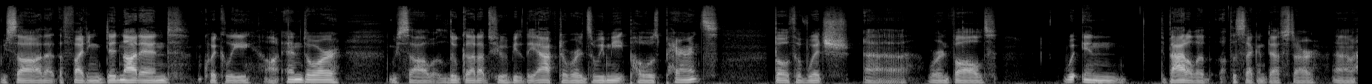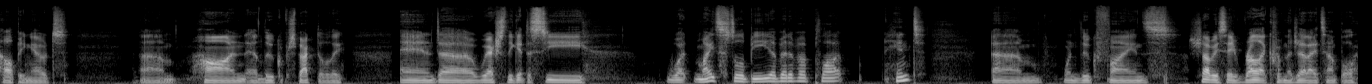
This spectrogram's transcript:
we saw that the fighting did not end quickly on Endor. We saw what Luke got up to immediately afterwards. We meet Poe's parents, both of which uh, were involved in the battle of, the second Death Star, um, helping out um, Han and Luke respectively. And uh, we actually get to see what might still be a bit of a plot hint um, when Luke finds, shall we say, relic from the Jedi Temple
